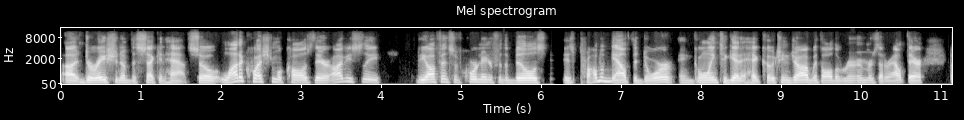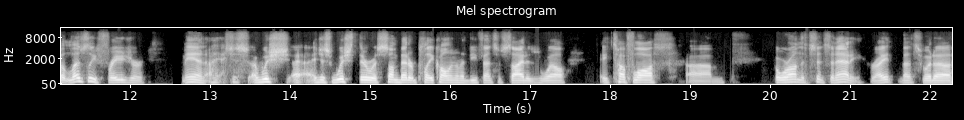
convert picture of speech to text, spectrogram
uh, duration of the second half. So a lot of questionable calls there. Obviously, the offensive coordinator for the Bills is probably out the door and going to get a head coaching job with all the rumors that are out there. But Leslie Frazier, man, I just I wish I just wish there was some better play calling on the defensive side as well. A tough loss. Um, but we're on the Cincinnati, right? That's what uh,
